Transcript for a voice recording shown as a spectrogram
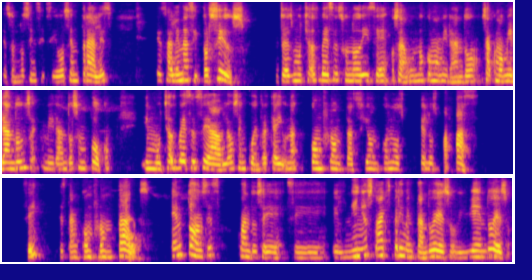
Que son los incisivos centrales, que salen así torcidos. Entonces muchas veces uno dice, o sea, uno como mirando, o sea, como mirándose, mirándose un poco, y muchas veces se habla o se encuentra que hay una confrontación con los de los papás, ¿sí? Están confrontados. Entonces, cuando se, el niño está experimentando eso, viviendo eso,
